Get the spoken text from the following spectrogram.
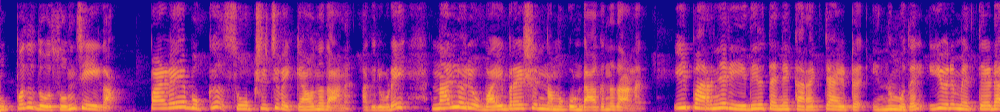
മുപ്പത് ദിവസവും ചെയ്യുക. പഴയ ബുക്ക് സൂക്ഷിച്ചു വെക്കാവുന്നതാണ്. അതിലൂടെ നല്ലൊരു വൈബ്രേഷൻ നമുക്കുണ്ടാകുന്നതാണ്. ഈ പറഞ്ഞ രീതിയിൽ തന്നെ കറക്റ്റായിട്ട് ഇന്നു മുതൽ ഈ ഒരു മെത്തേഡ്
